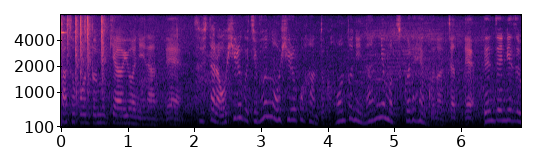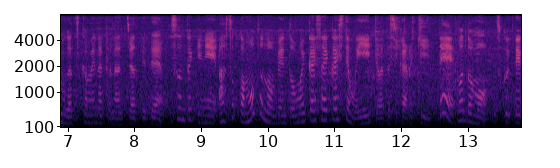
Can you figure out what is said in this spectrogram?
パソコンと向き合うようになってそしたらお昼自分のお昼ご飯とか本当に何にも作れへんくなっちゃって全然リズムがつかめなくなっちゃっててその時に「あそっか元のお弁当もう一回再開してもいい?」って私から聞いて元も作って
